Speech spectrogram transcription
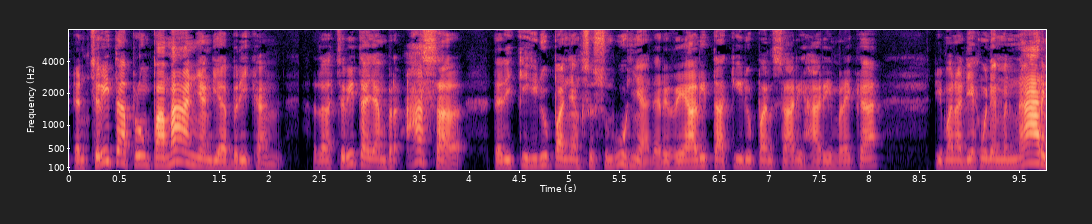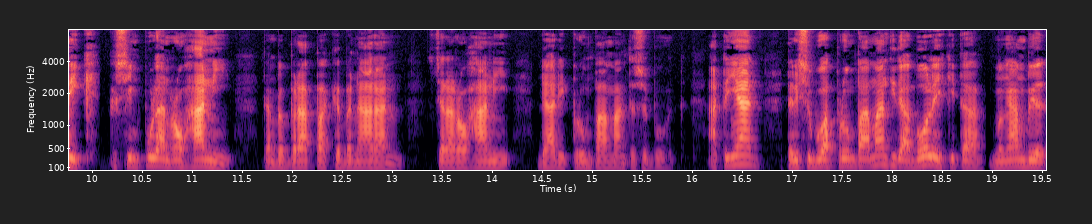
Dan cerita perumpamaan yang dia berikan adalah cerita yang berasal dari kehidupan yang sesungguhnya, dari realita kehidupan sehari-hari mereka, di mana dia kemudian menarik kesimpulan rohani dan beberapa kebenaran secara rohani dari perumpamaan tersebut. Artinya, dari sebuah perumpamaan tidak boleh kita mengambil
